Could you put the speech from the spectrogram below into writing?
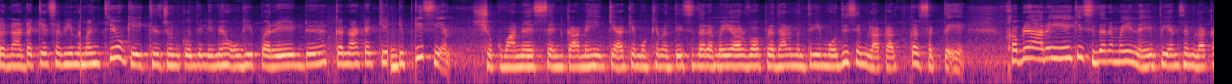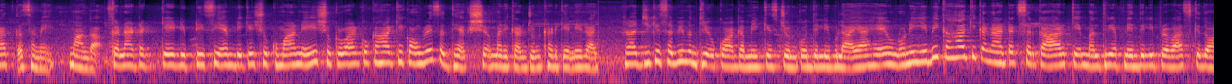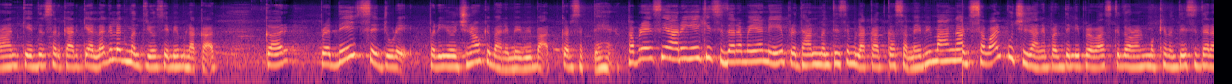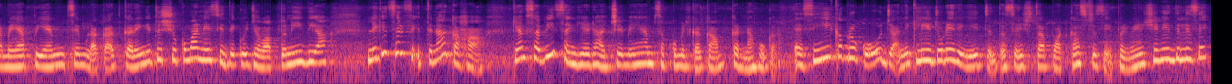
कर्नाटक के सभी मंत्रियों की इक्कीस जून को दिल्ली में होगी परेड। कर्नाटक के डिप्टी सीएम शुकुमार ने इससे इनकार नहीं किया कि मुख्यमंत्री सिद्धारमैया और वह प्रधानमंत्री मोदी से मुलाकात कर सकते हैं। खबरें आ रही हैं कि सिद्धारमैया ने पीएम से मुलाकात का समय मांगा। कर्नाटक के डिप्टी सीएम डी के शिवकुमार ने शुक्रवार को कहा कि कांग्रेस अध्यक्ष मल्लिकार्जुन खड़गे ने राज्य के सभी मंत्रियों को आगामी इक्कीस जून को दिल्ली बुलाया है। उन्होंने ये भी कहा कि कर्नाटक सरकार के मंत्री अपने दिल्ली प्रवास के दौरान केंद्र सरकार के अलग अलग मंत्रियों से भी मुलाकात कर प्रदेश से जुड़े परियोजनाओं के बारे में भी बात कर सकते हैं। खबरें ऐसी आ रही है कि सिद्धारमैया ने प्रधानमंत्री से मुलाकात का समय भी मांगा। सवाल पूछे जाने पर दिल्ली प्रवास के दौरान मुख्यमंत्री सिद्धारमैया पीएम से मुलाकात करेंगे तो शिवकुमार ने सीधे कोई जवाब तो नहीं दिया। लेकिन सिर्फ़ इतना कहा कि हम सभी संघीय ढांचे में हैं, हम सबको मिलकर काम करना होगा। ऐसी ही खबरों को जानने के लिए जुड़े रहिए जनता श्रेष्ठता पॉडकास्ट से। परवीन दिल्ली से।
